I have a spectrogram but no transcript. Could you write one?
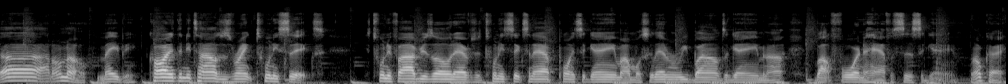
Uh, I don't know. Maybe. Karl-Anthony Towns is ranked 26. He's 25 years old, averaging 26 and a half points a game, almost 11 rebounds a game, and about four and a half assists a game. Okay.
